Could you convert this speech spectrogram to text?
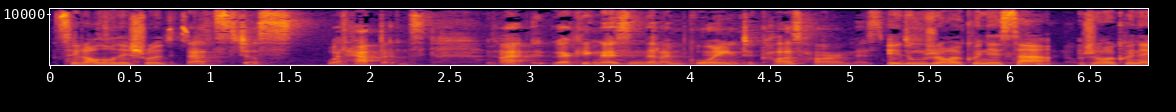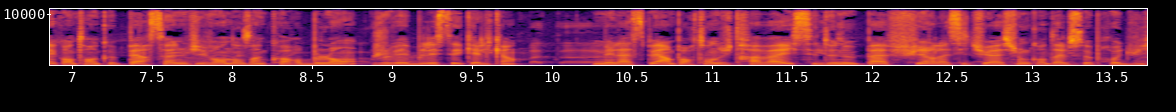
c'est l'ordre des choses. Et donc je reconnais ça, je reconnais qu'en tant que personne vivant dans un corps blanc, je vais blesser quelqu'un. Mais l'aspect important du travail, c'est de ne pas fuir la situation quand elle se produit.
